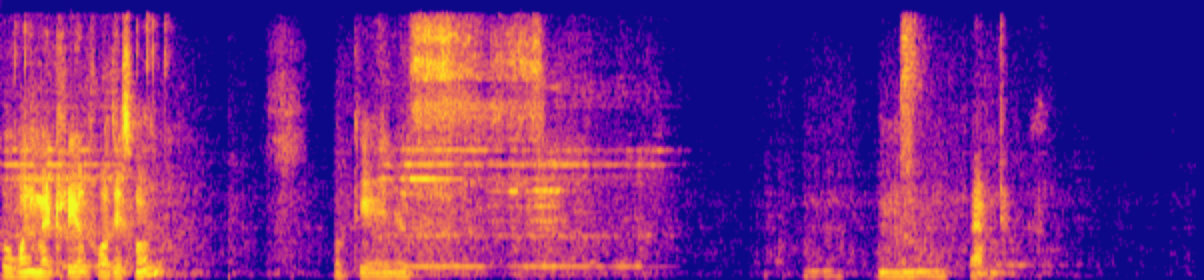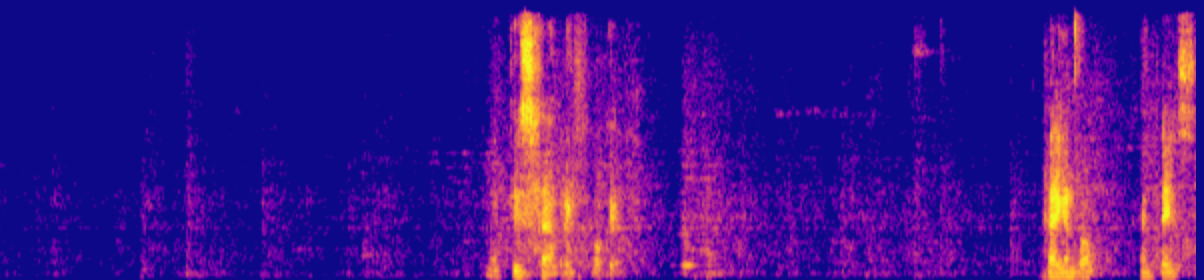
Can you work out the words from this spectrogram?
one material for this one. Okay just mm, fabric. This fabric okay. Drag and drop and place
